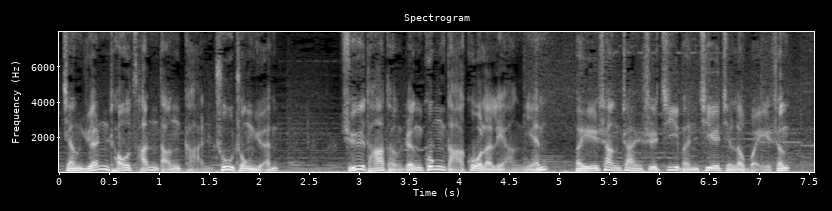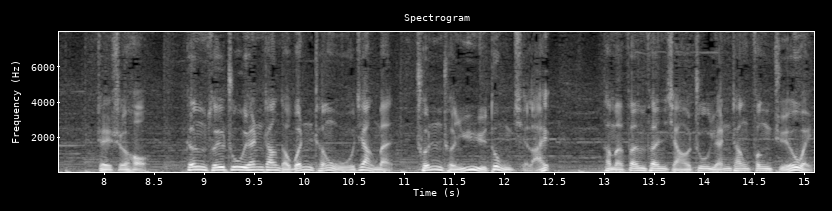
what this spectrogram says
将元朝残党赶出中原。徐达等人攻打过了两年，北上战事基本接近了尾声。这时候，跟随朱元璋的文臣武将们蠢蠢欲动起来，他们纷纷向朱元璋封爵位。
